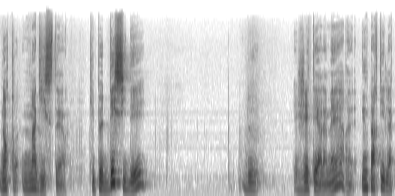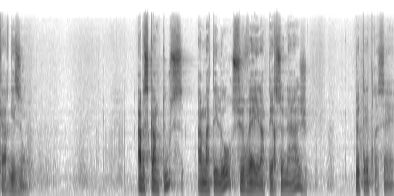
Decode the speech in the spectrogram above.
notre magister, qui peut décider de jeter à la mer une partie de la cargaison. Abscantus, Amatello, surveille un personnage, peut-être c'est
